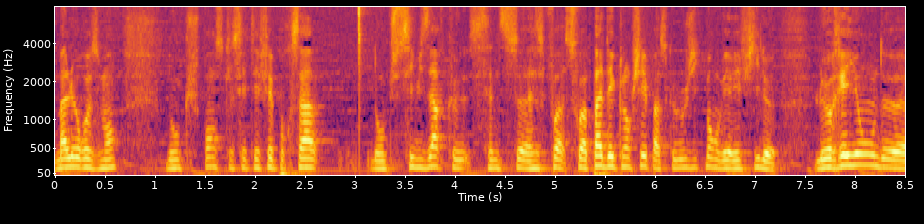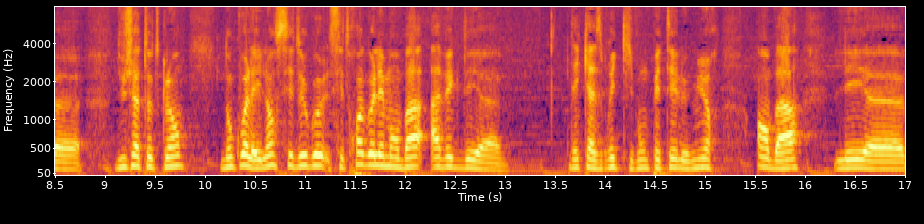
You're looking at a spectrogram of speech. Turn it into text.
malheureusement. Donc je pense que c'était fait pour ça. Donc c'est bizarre que ça ne soit, pas déclenché parce que logiquement on vérifie le, rayon de, euh, du château de clan. Donc voilà, il lance ses, deux trois golems en bas avec des, euh, des casse-briques qui vont péter le mur en bas les euh,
